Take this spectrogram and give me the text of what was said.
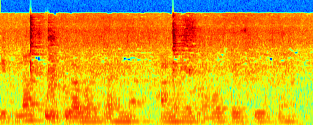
इतना कुरकुरा बनता है ना, खाने में बहुत टेस्टी होता है।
